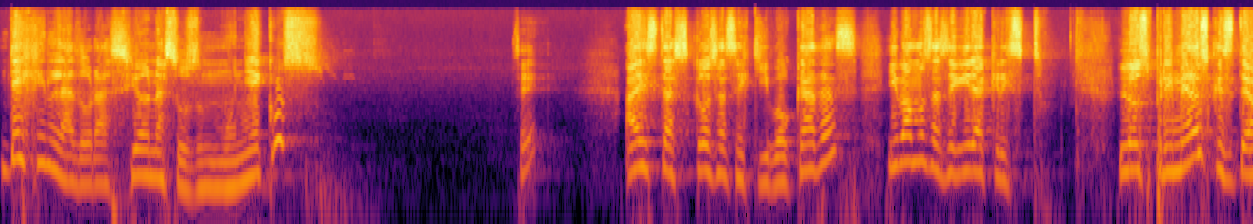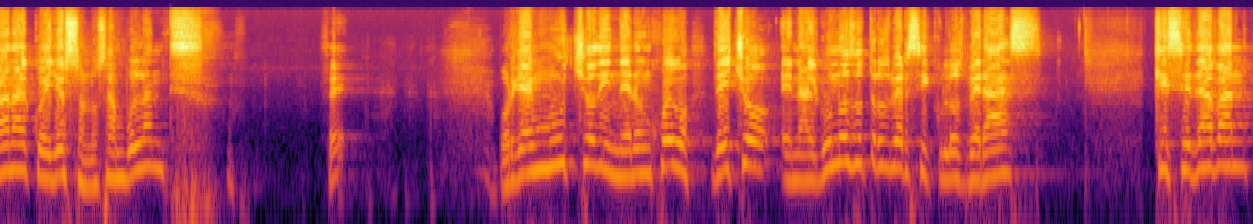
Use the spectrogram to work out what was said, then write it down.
dejen la adoración a sus muñecos, ¿sí? A estas cosas equivocadas y vamos a seguir a Cristo. Los primeros que se te van al cuello son los ambulantes. ¿Sí? Porque hay mucho dinero en juego. De hecho, en algunos otros versículos verás que se daban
